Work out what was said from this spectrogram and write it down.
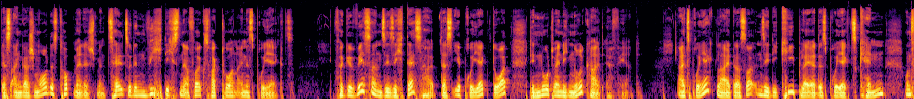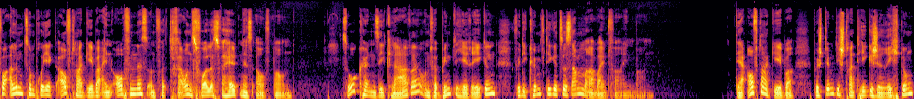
Das Engagement des Top-Management zählt zu den wichtigsten Erfolgsfaktoren eines Projekts. Vergewissern Sie sich deshalb, dass Ihr Projekt dort den notwendigen Rückhalt erfährt. Als Projektleiter sollten Sie die Keyplayer des Projekts kennen und vor allem zum Projektauftraggeber ein offenes und vertrauensvolles Verhältnis aufbauen. So können Sie klare und verbindliche Regeln für die künftige Zusammenarbeit vereinbaren. Der Auftraggeber bestimmt die strategische Richtung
